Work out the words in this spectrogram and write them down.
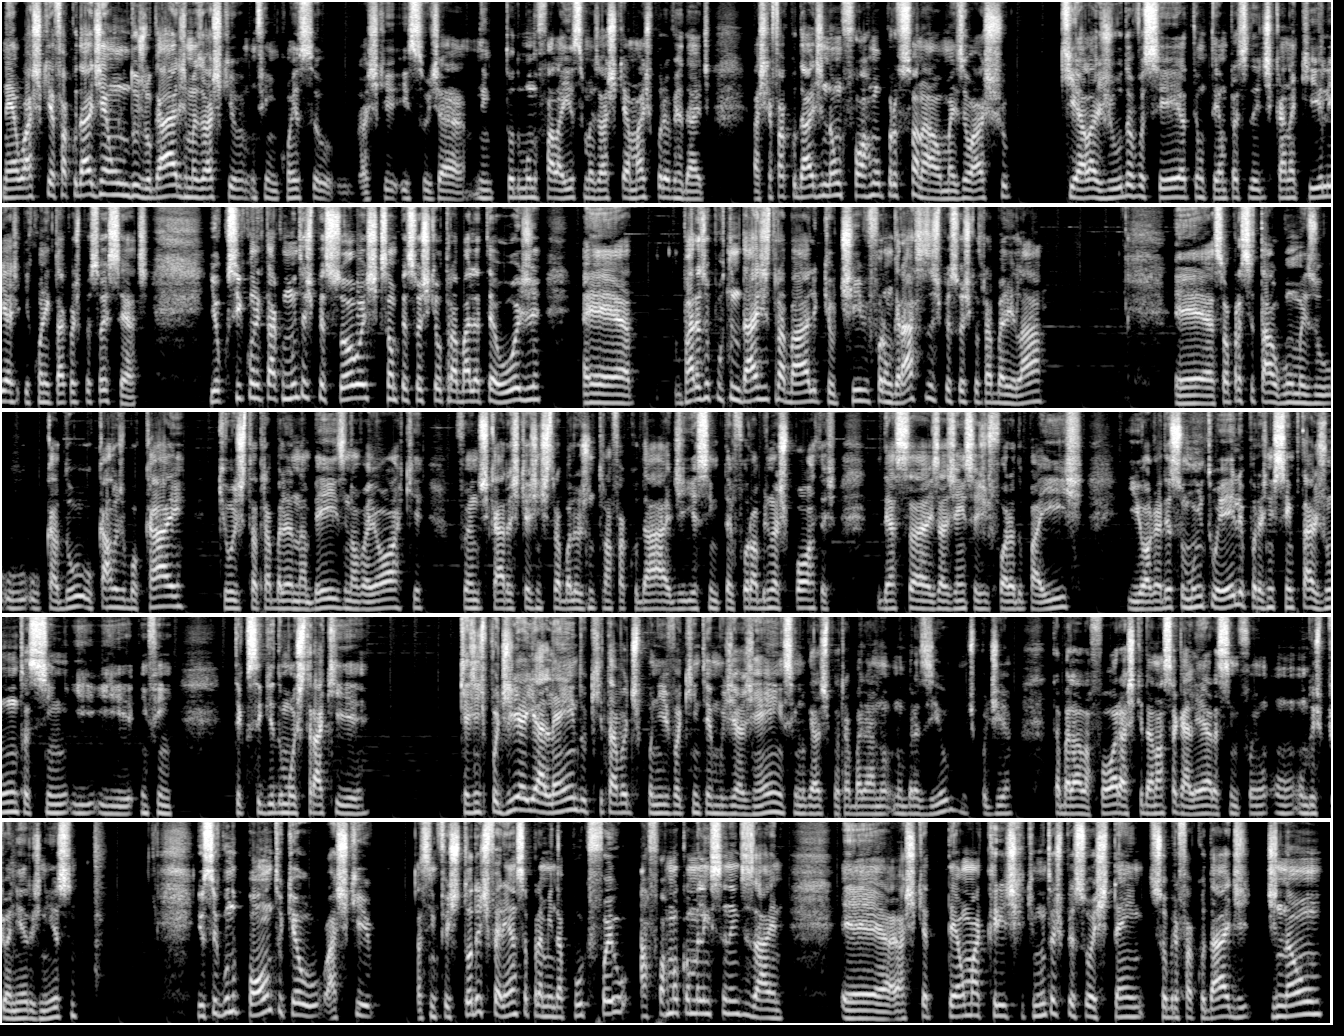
né, eu acho que a faculdade é um dos lugares, mas eu acho que, enfim, com isso, acho que isso já. Nem todo mundo fala isso, mas eu acho que é a mais pura verdade. Acho que a faculdade não forma o profissional, mas eu acho que ela ajuda você a ter um tempo para se dedicar naquilo e, a, e, conectar com as pessoas certas. E eu consigo conectar com muitas pessoas, que são pessoas que eu trabalho até hoje. É, várias oportunidades de trabalho que eu tive foram graças às pessoas que eu trabalhei lá. É, só para citar algumas, o, o, o Cadu, o Carlos Bocai, que hoje está trabalhando na Base em Nova York. foi um dos caras que a gente trabalhou junto na faculdade e assim foram abrindo as portas dessas agências de fora do país. E eu agradeço muito ele por a gente sempre estar junto, assim, e, e enfim, ter conseguido mostrar que, que a gente podia ir além do que estava disponível aqui em termos de agência, em lugares para trabalhar no, no, Brasil. A gente podia trabalhar lá fora. Acho que da nossa galera, assim, foi um, um dos pioneiros nisso. E o segundo ponto que eu acho que assim, fez toda a diferença para mim da PUC foi a forma como ela ensina design. É, acho que até uma crítica que muitas pessoas têm sobre a faculdade de não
